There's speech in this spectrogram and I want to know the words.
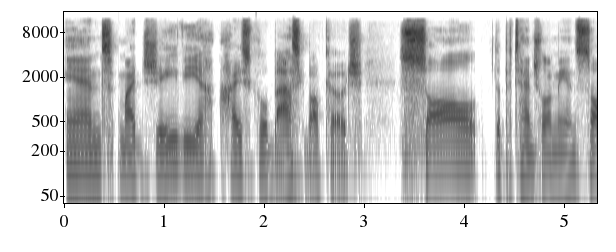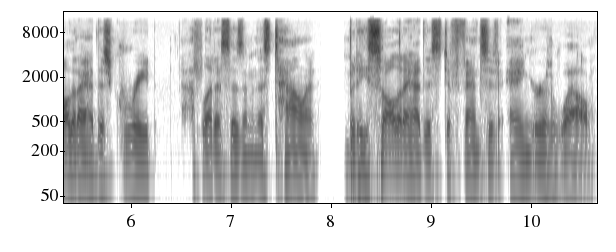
And my JV high school basketball coach saw the potential in me and saw that I had this great athleticism and this talent but he saw that I had this defensive anger as well.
